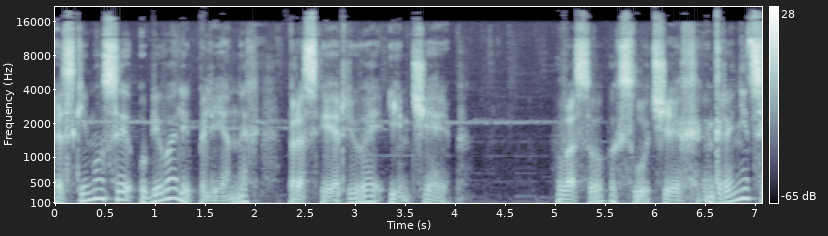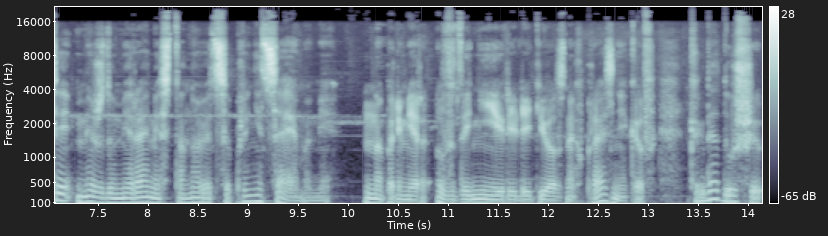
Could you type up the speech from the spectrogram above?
эскимосы убивали пленных, просверливая им череп – в особых случаях границы между мирами становятся проницаемыми. Например, в дни религиозных праздников, когда души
